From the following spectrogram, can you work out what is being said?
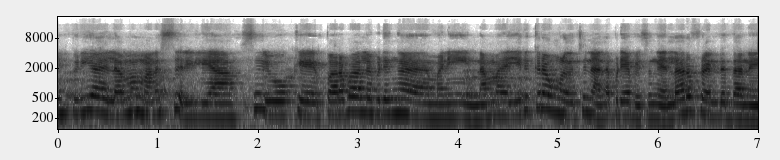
என் பிரியா இல்லாமல் மனசு சரியில்லையா? சரி ஓகே பரவாயில்ல விடுங்க மணி. நம்ம இருக்கிறவங்கள வச்சு நல்லபடியாக பேசுங்க. எல்லாரும் ஃப்ரெண்டு தானே.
